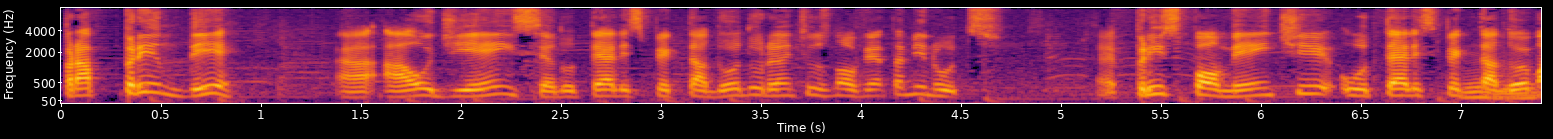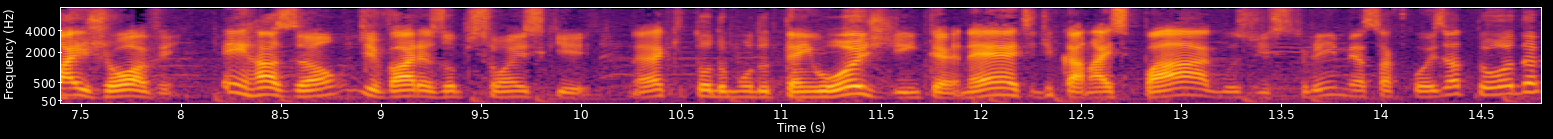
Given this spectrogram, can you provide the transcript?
para prender a, a, audiência do telespectador durante os 90 minutos. É, principalmente o telespectador uhum. mais jovem, em razão de várias opções que, né, que todo mundo tem hoje, de internet, de canais pagos, de streaming, essa coisa toda,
